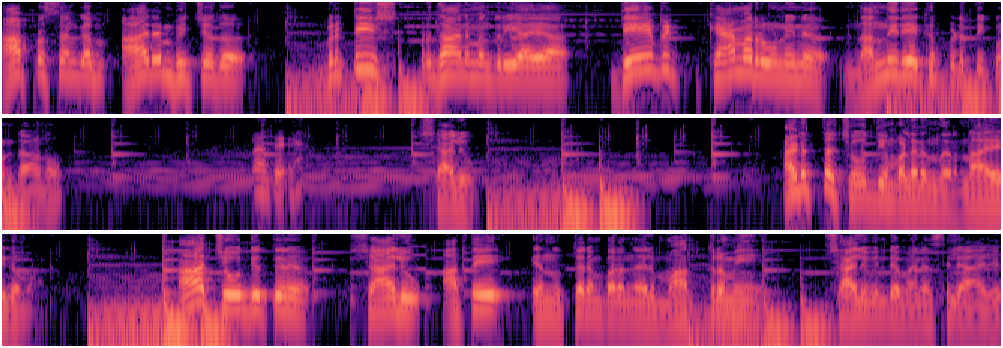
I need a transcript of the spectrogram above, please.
ആ പ്രസംഗം ആരംഭിച്ചത് ബ്രിട്ടീഷ് പ്രധാനമന്ത്രിയായ ഡേവിഡ് കാമറൂണിന് നന്ദി രേഖപ്പെടുത്തിക്കൊണ്ടാണോ? അതെ. ശാലു അടുത്ത ചോദ്യം വളരെ നിർണായകമാണ്. ആ ചോദ്യത്തിന് ശാലു അതെ എന്നുത്തരം പറഞ്ഞാൽ മാത്രമേ ശാലുവിന്റെ മനസ്സിലാര്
